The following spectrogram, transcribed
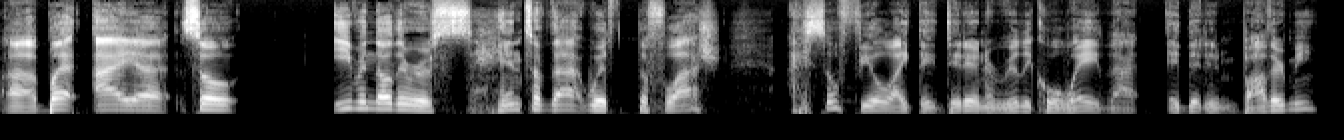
Uh, but I uh, so even though there was hints of that with the Flash, I still feel like they did it in a really cool way that it didn't bother me,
